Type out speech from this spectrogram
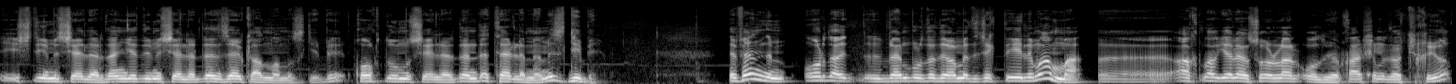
içtiğimiz şeylerden, yediğimiz şeylerden zevk almamız gibi, korktuğumuz şeylerden de terlememiz gibi. Efendim orada e, ben burada devam edecek değilim ama e, akla gelen sorular oluyor karşımıza çıkıyor.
